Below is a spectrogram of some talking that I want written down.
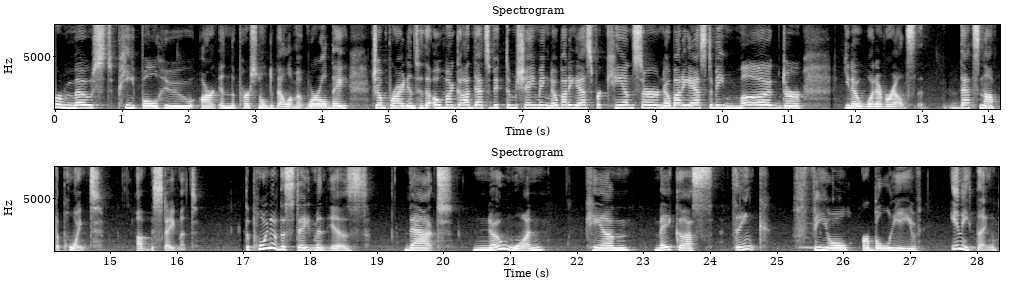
for most people who aren't in the personal development world, they jump right into the, oh my God, that's victim shaming. Nobody asked for cancer. Nobody asked to be mugged or, you know, whatever else. That's not the point of the statement. The point of the statement is that no one can make us think, feel, or believe anything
